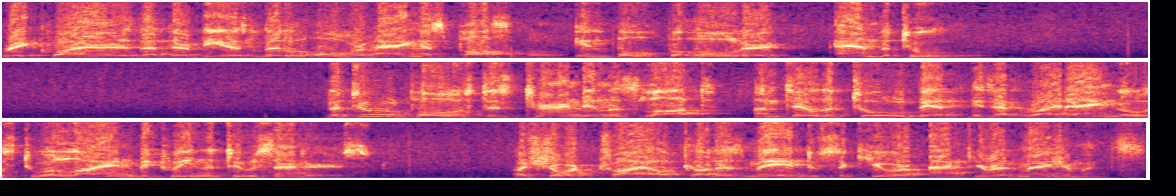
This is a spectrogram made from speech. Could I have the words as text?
requires that there be as little overhang as possible in both the holder and the tool. The tool post is turned in the slot until the tool bit is at right angles to a line between the two centers. A short trial cut is made to secure accurate measurements.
